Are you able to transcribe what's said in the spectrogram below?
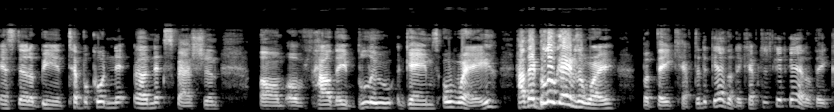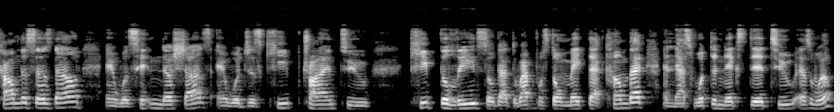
instead of being typical uh, Knicks fashion um, of how they blew games away, how they blew games away. But they kept it together. They kept it together. They calmed themselves down and was hitting their shots and would just keep trying to keep the lead so that the Raptors don't make that comeback, and that's what the Knicks did too as well.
